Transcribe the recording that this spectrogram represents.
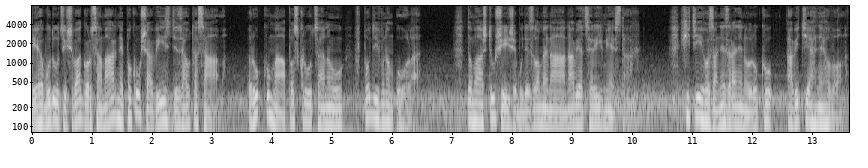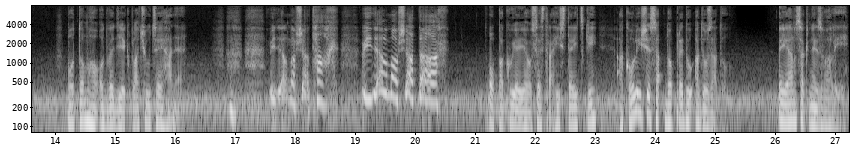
Jeho budúci švagor sa márne pokúša výjsť z auta sám. Ruku má poskrúcanú v podivnom úhle. Tomáš tuší, že bude zlomená na viacerých miestach. Chytí ho za nezranenú ruku a vytiahne ho von. Potom ho odvedie k plačúcej Hane. Videl ma v šatách! Videl ma v šatách! Opakuje jeho sestra hystericky a kolíše sa dopredu a dozadu. Jan sa k nej zvalí,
